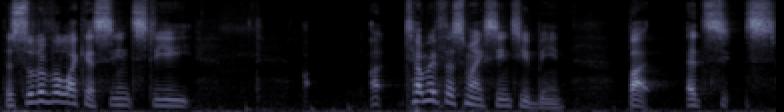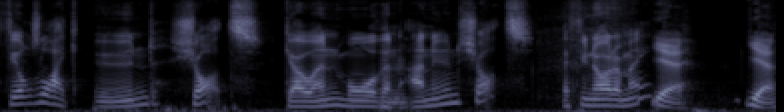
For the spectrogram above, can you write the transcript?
There's sort of a, like a sense to you uh, tell me if this makes sense to you, Ben. But it's, it feels like earned shots go in more than unearned shots. If you know what I mean. Yeah, yeah,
